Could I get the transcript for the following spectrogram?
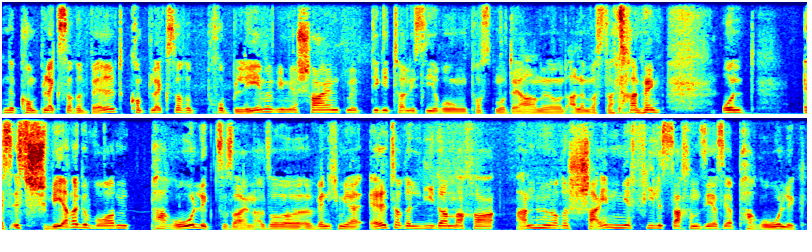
eine komplexere Welt, komplexere Probleme, wie mir scheint, mit Digitalisierung, Postmoderne und allem, was da dran hängt. Und es ist schwerer geworden, parolig zu sein. Also äh, wenn ich mir ältere Liedermacher anhöre, scheinen mir viele Sachen sehr, sehr parolig.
